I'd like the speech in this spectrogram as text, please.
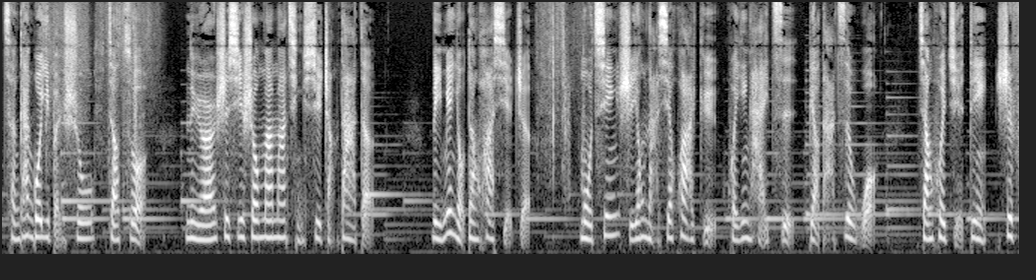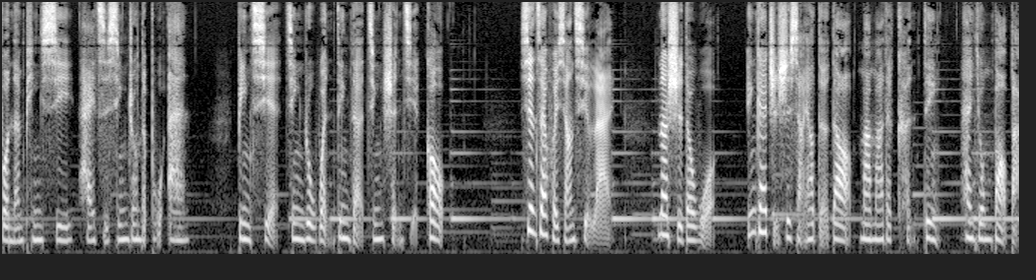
曾看过一本书，叫做《女儿是吸收妈妈情绪长大的》，里面有段话写着。母亲使用哪些话语回应孩子，表达自我，将会决定是否能平息孩子心中的不安，并且进入稳定的精神结构。现在回想起来，那时的我应该只是想要得到妈妈的肯定和拥抱吧。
